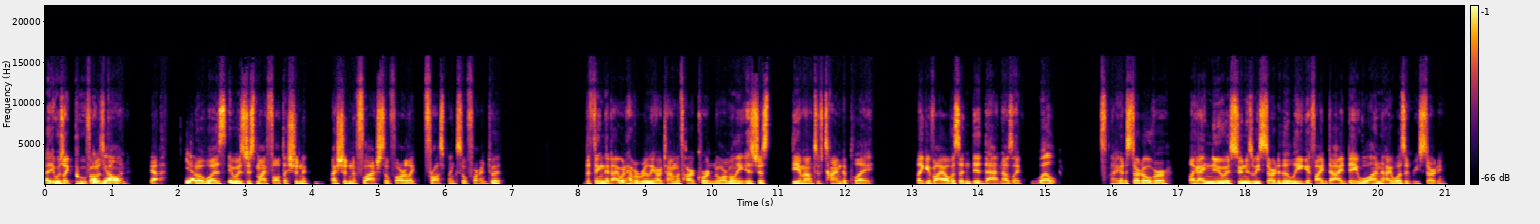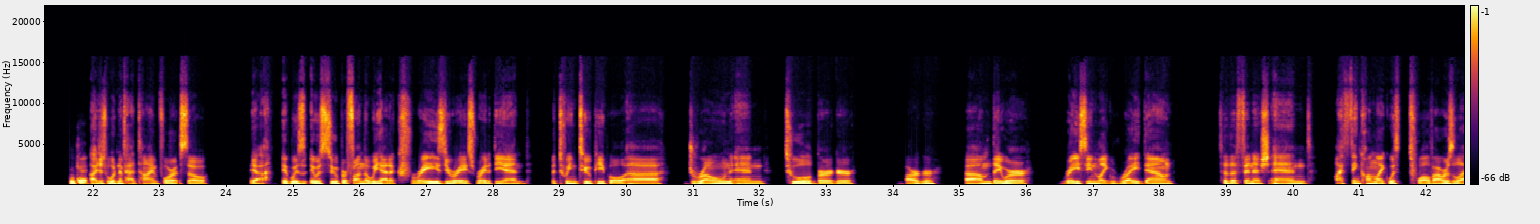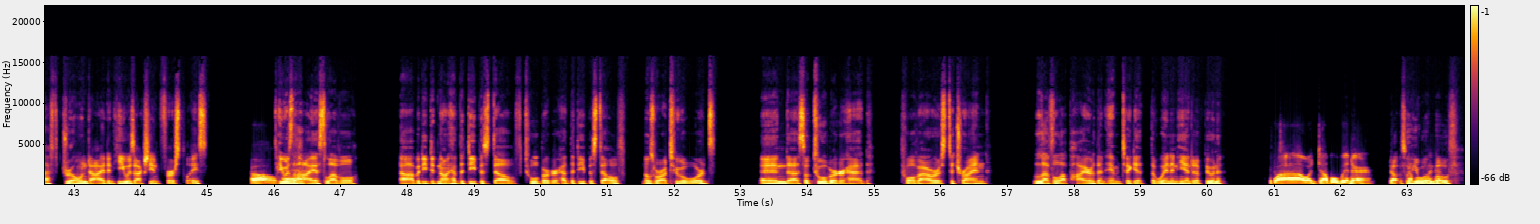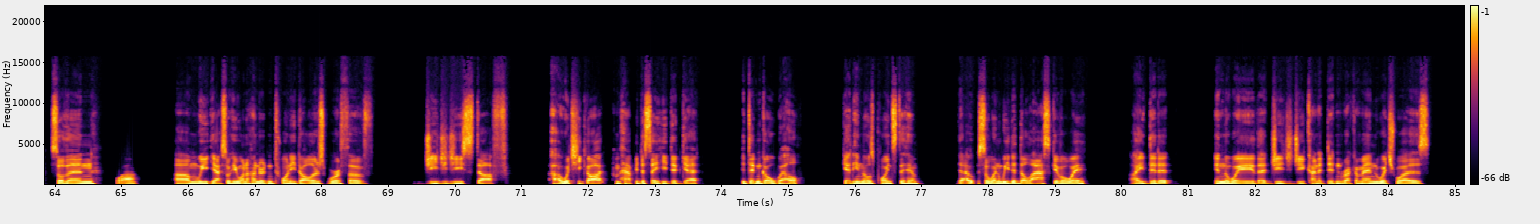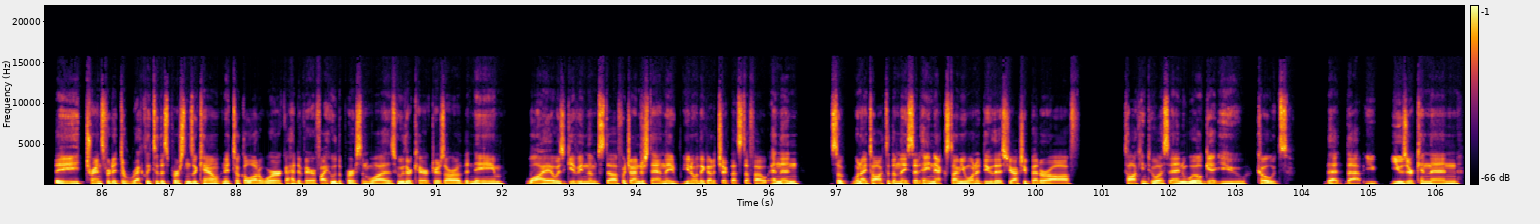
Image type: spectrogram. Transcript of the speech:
it was like poof i was Yo. gone yeah Yeah. so it was it was just my fault i shouldn't have i shouldn't have flashed so far like frostblink so far into it the thing that i would have a really hard time with hardcore normally is just the amount of time to play like if i all of a sudden did that and i was like well i got to start over like i knew as soon as we started the league if i died day one i wasn't restarting Okay. I just wouldn't have had time for it. So yeah, it was it was super fun though. We had a crazy race right at the end between two people, uh Drone and Tool Burger Barger. Um, they were racing like right down to the finish. And I think on like with 12 hours left, Drone died and he was actually in first place. Oh, He was the highest level, uh, but he did not have the deepest delve. Toolburger had the deepest delve. Those were our two awards. And uh, so Toolburger had 12 hours to try and level up higher than him to get the win, and he ended up doing it. Wow, a double winner. Yeah, so he won winner. both. So then Wow. um, we, yeah, so he won $120 worth of GGG stuff, uh, which he got. I'm happy to say he did get. It didn't go well getting those points to him. So when we did the last giveaway, I did it in the way that GGG kind of didn't recommend, which was they transferred it directly to this person's account. And it took a lot of work. I had to verify who the person was, who their characters are, the name, why I was giving them stuff, which I understand. They, you know, they got to check that stuff out. And then, so when I talked to them, they said, Hey, next time you want to do this, you're actually better off talking to us and we'll get you codes that that you, user can then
